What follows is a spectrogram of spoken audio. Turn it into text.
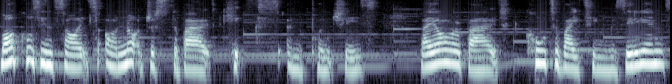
Michael's insights are not just about kicks and punches, they are about cultivating resilience,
